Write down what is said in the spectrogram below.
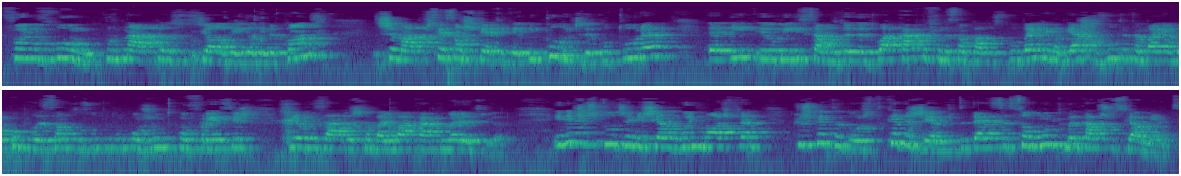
Foi um volume coordenado pela socióloga Idalina Conte, chamado Percepção Estética e Públicos da Cultura, eh, e uma edição de, do ACAP, da Fundação Carlos Gulbenkian, aliás, resulta também, é uma compilação que resulta de um conjunto de conferências realizadas também no ACAP no ano anterior. E neste estudo, Jean-Michel Gouy mostra que os espectadores de cada género de dança são muito marcados socialmente.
